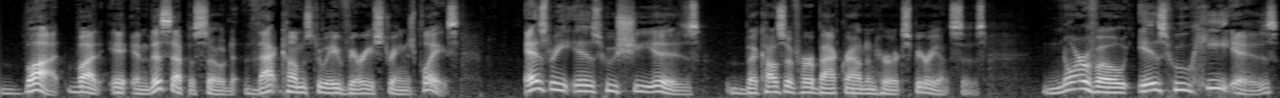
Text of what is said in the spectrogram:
But but in this episode, that comes to a very strange place. Ezri is who she is because of her background and her experiences. Norvo is who he is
